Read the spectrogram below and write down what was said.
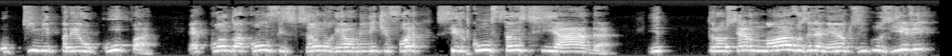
O que me preocupa é quando a confissão realmente for circunstanciada e trouxer novos elementos, inclusive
